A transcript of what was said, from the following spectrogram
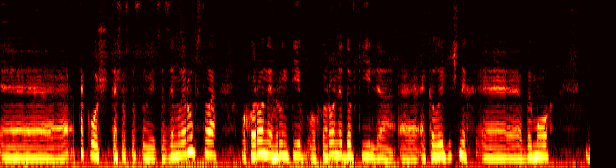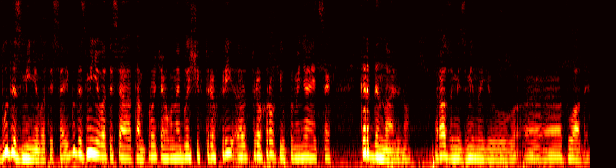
Е, також те, що стосується землеробства, охорони ґрунтів, охорони довкілля, е, екологічних е, вимог, буде змінюватися. І буде змінюватися там протягом найближчих трьох, е, трьох років, поміняється кардинально разом із зміною е, влади.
